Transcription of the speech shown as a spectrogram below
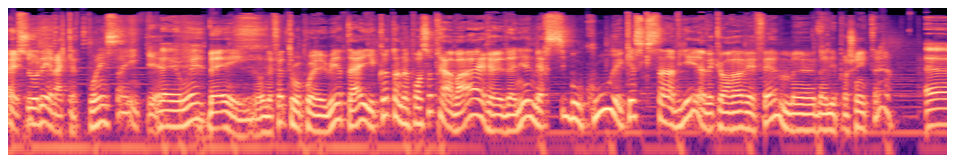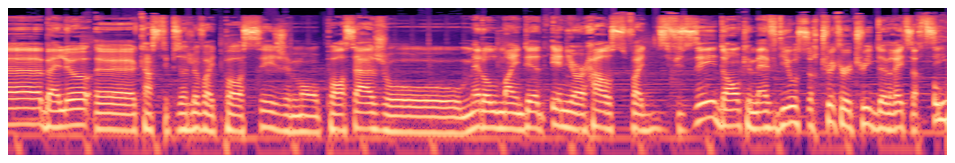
Un sourire à 4.5. Ben oui. Ben, on a fait 3.8. Hey, écoute, on a passé au travers. Euh, Daniel, merci beaucoup. Et Qu'est-ce qui s'en vient avec Horror FM euh, dans les prochains temps? Euh, ben là, euh, quand cet épisode-là va être passé, j'ai mon passage au Metal Minded In Your House va être diffusé. Donc, ma vidéo sur Trick or Treat devrait être sortie.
